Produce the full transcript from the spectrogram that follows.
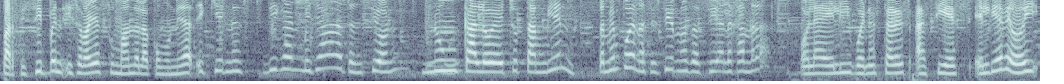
participen y se vaya sumando a la comunidad. Y quienes digan, me llama la atención, nunca lo he hecho también. También pueden asistir, ¿no es así, Alejandra? Hola Eli, buenas tardes. Así es. El día de hoy,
